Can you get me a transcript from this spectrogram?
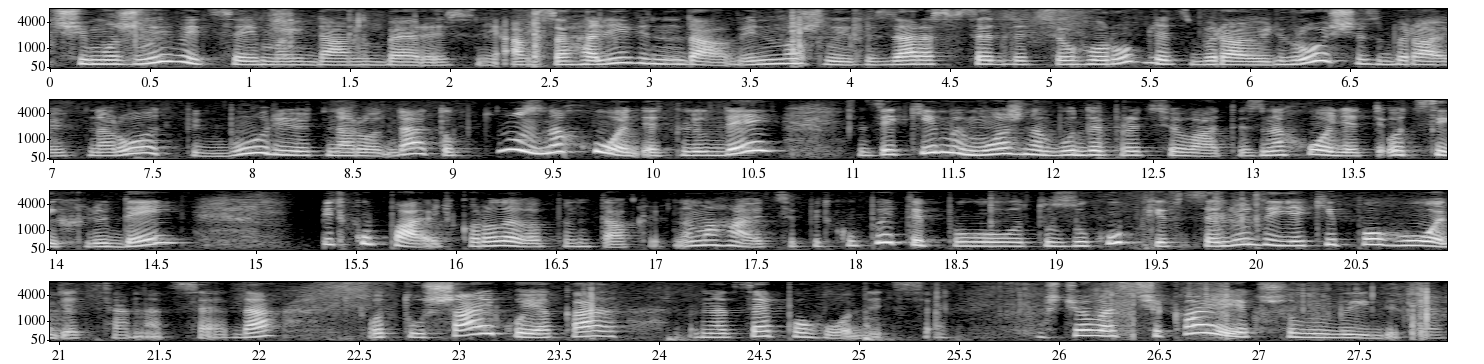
Чи можливий цей майдан в березні? А взагалі він да, він можливий. Зараз все для цього роблять, збирають гроші, збирають народ, підбурюють народ. Да? Тобто ну, знаходять людей, з якими можна буде працювати. Знаходять оцих людей, підкупають королева Пентаклів, намагаються підкупити по тузу кубків. Це люди, які погодяться на це. Да? От шайку, яка на це погодиться. Що вас чекає, якщо ви вийдете?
